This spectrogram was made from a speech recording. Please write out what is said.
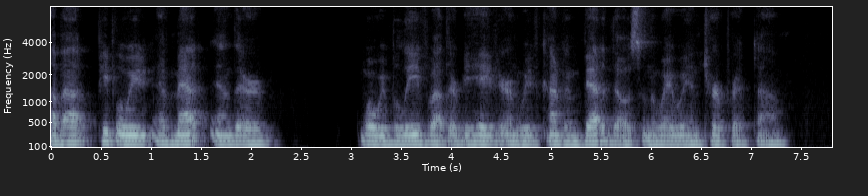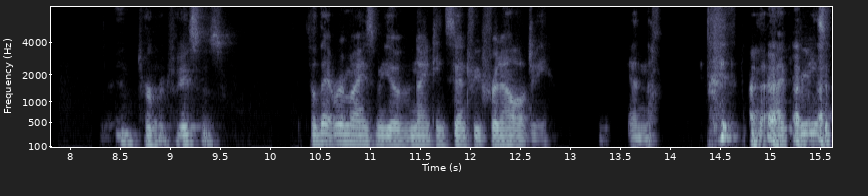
about people we have met and their what we believe about their behavior, and we've kind of embedded those in the way we interpret um, interpret faces. So that reminds me of 19th century phrenology, and I've, been some,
